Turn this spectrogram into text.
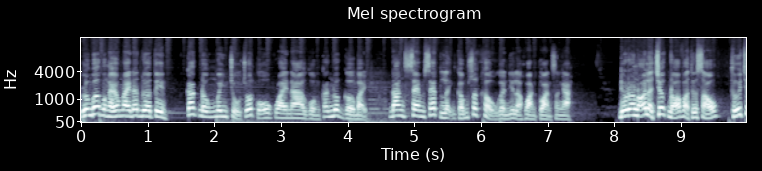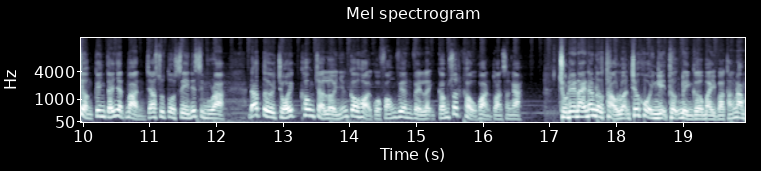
Bloomberg vào ngày hôm nay đã đưa tin các đồng minh chủ chốt của Ukraine gồm các nước G7 đang xem xét lệnh cấm xuất khẩu gần như là hoàn toàn sang Nga. Điều đang nói là trước đó vào thứ Sáu, Thứ trưởng Kinh tế Nhật Bản Yasutoshi Nishimura đã từ chối không trả lời những câu hỏi của phóng viên về lệnh cấm xuất khẩu hoàn toàn sang Nga. Chủ đề này đang được thảo luận trước hội nghị thượng đỉnh G7 vào tháng 5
